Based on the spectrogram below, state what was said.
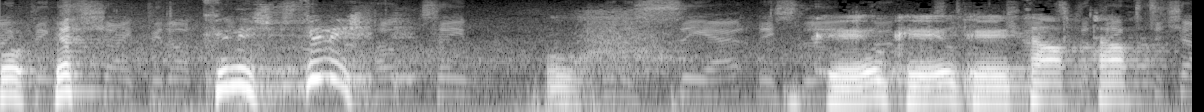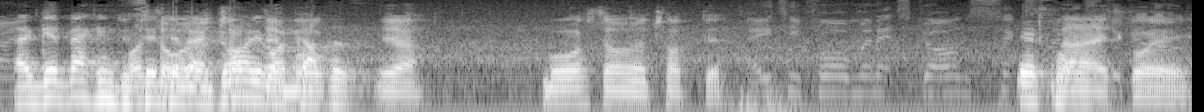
Oh, yes. Finish, finish. Home team Oof. gonna see out this league. Okay, okay, okay. Tough, tough. Uh, get back into What's the center one back. Don't worry top there, about Mo? tackles. Yeah. Mo was the top there. 84 minutes Yes, minutes Nice to go. boy.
